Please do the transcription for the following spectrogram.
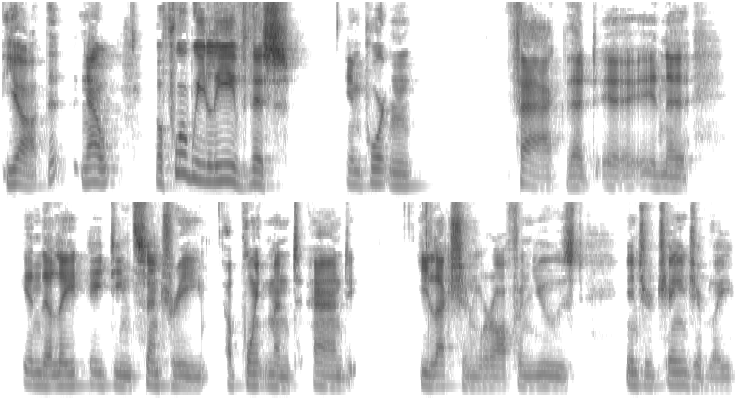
Yeah now before we leave this important fact that uh, in the in the late 18th century, appointment and election were often used interchangeably.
